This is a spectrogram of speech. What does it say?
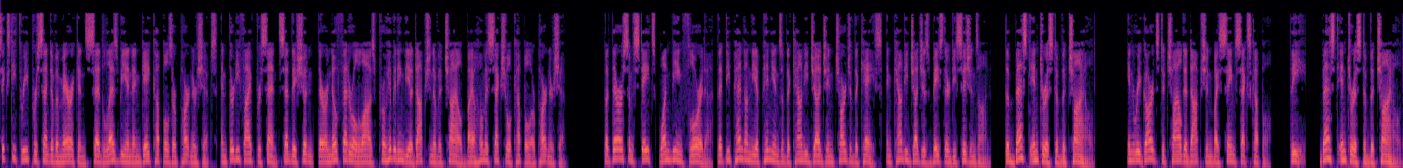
63% of Americans said lesbian and gay couples or partnerships, and 35% said they shouldn't. There are no federal laws prohibiting the adoption of a child by a homosexual couple or partnership. But there are some states, one being Florida, that depend on the opinions of the county judge in charge of the case, and county judges base their decisions on the best interest of the child in regards to child adoption by same-sex couple. The best interest of the child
